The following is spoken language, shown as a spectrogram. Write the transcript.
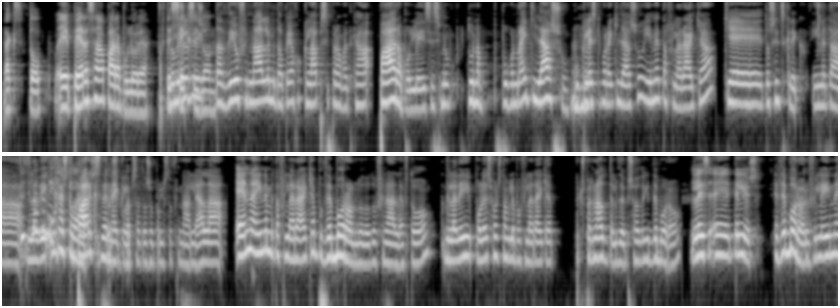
Εντάξει, το ε, πέρασα πάρα πολύ ωραία αυτές τις έξι σεζόν. Τα δύο φινάλε με τα οποία έχω κλάψει πραγματικά πάρα πολύ σε σημείο του να που πονάει η κοιλιά σου, που κλαις και πονάει η κοιλιά σου, είναι τα φλαράκια και το Sitch Creek. Είναι τα... Δεν δηλαδή, δεν ούτε στο Parks δεν έκλαψα τόσο πολύ στο φινάλε. Αλλά ένα είναι με τα φλαράκια που δεν μπορώ να το δω το φινάλε αυτό. Δηλαδή, πολλές φορές όταν βλέπω φλαράκια, προσπερνάω το τελευταίο επεισόδιο γιατί δεν μπορώ. Λες, ε, τελείωσε. Ε, δεν μπορώ, ρε φίλε. Είναι,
